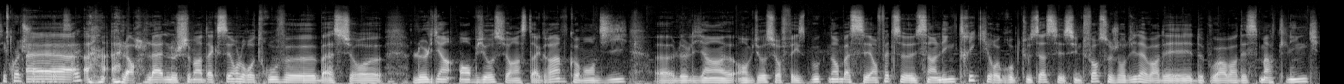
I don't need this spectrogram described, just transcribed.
c'est quoi le chemin euh, d'accès? Alors là, le chemin d'accès, on le retrouve euh, bah, sur euh, le lien en bio sur Instagram, comme on dit, le lien en bio sur Facebook. Non, bah, c'est en fait c'est un Linktree qui regroupe tout ça. C'est une force aujourd'hui d'avoir des, de pouvoir avoir des smart links,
